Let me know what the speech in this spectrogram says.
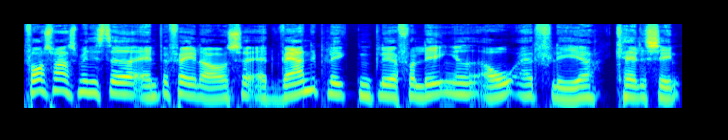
Forsvarsministeriet anbefaler også, at værnepligten bliver forlænget og at flere kaldes ind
